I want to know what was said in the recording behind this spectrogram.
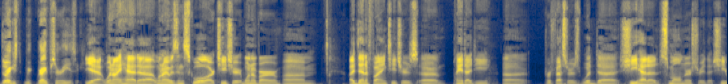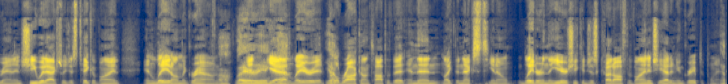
The- grapes, grapes are easy. yeah. When I had uh, when I was in school, our teacher, one of our um, identifying teachers, uh, plant ID uh, professors, would uh, she had a small nursery that she ran, and she would actually just take a vine and lay it on the ground. Oh, layering, And, yeah, yeah. and layer it, Yeah. put a rock on top of it, and then like the next, you know, later in the year, she could just cut off the vine, and she had a new grape to plant. Yep,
